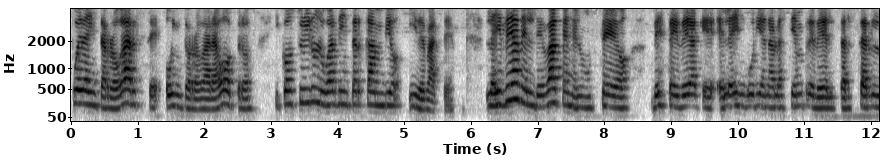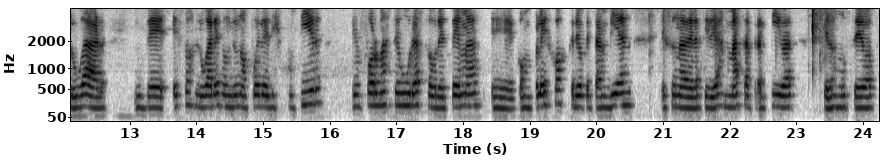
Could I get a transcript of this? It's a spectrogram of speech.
pueda interrogarse o interrogar a otros y construir un lugar de intercambio y debate. La idea del debate en el museo, de esta idea que Elaine Gurian habla siempre del tercer lugar, de esos lugares donde uno puede discutir en forma segura sobre temas eh, complejos, creo que también es una de las ideas más atractivas que los museos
